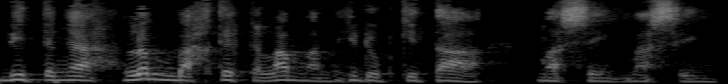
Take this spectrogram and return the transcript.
di tengah lembah kekelaman hidup kita masing-masing.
